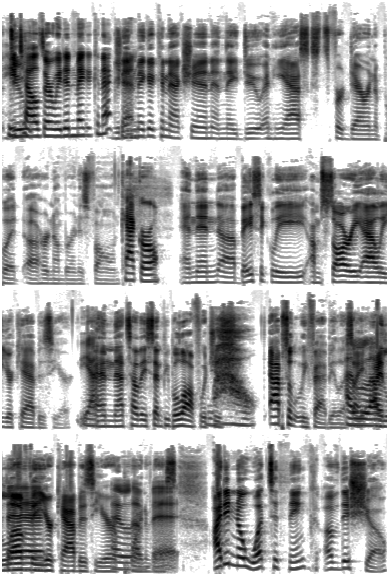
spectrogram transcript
he do, tells her we didn't make a connection. we didn't make a connection, and they do, and he asks for Derynn to put uh, her number in his phone. Cat girl. And then uh, basically, I'm sorry, Allie, your cab is here. Yeah. And that's how they send people off, which Wow. is absolutely fabulous. I I, love it. that your cab is here. I point loved of this. it. I didn't know what to think of this show.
